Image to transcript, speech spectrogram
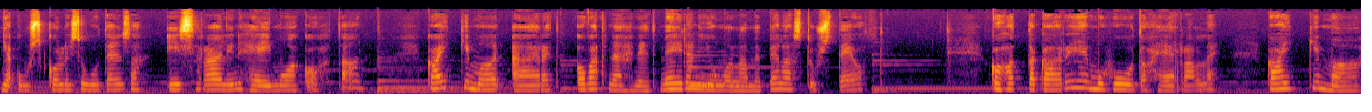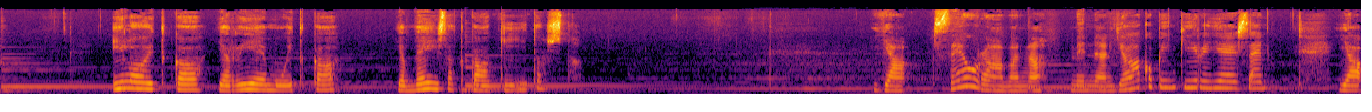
ja uskollisuutensa Israelin heimoa kohtaan. Kaikki maan ääret ovat nähneet meidän Jumalamme pelastusteot. Kohottakaa riemuhuuto Herralle, kaikki maa. Iloitkaa ja riemuitkaa ja veisatkaa kiitosta. Ja seuraavana mennään Jaakobin kirjeeseen ja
